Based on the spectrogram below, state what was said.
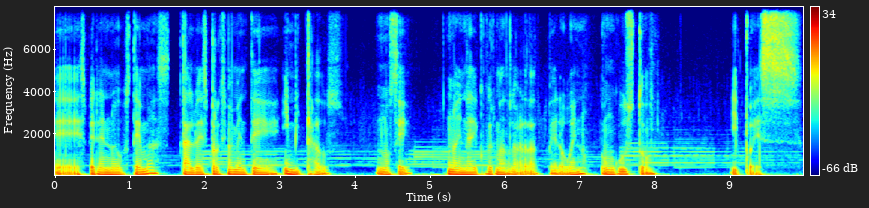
Eh, esperen nuevos temas, tal vez próximamente invitados. No sé, no hay nadie confirmado la verdad, pero bueno, un gusto. Y pues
